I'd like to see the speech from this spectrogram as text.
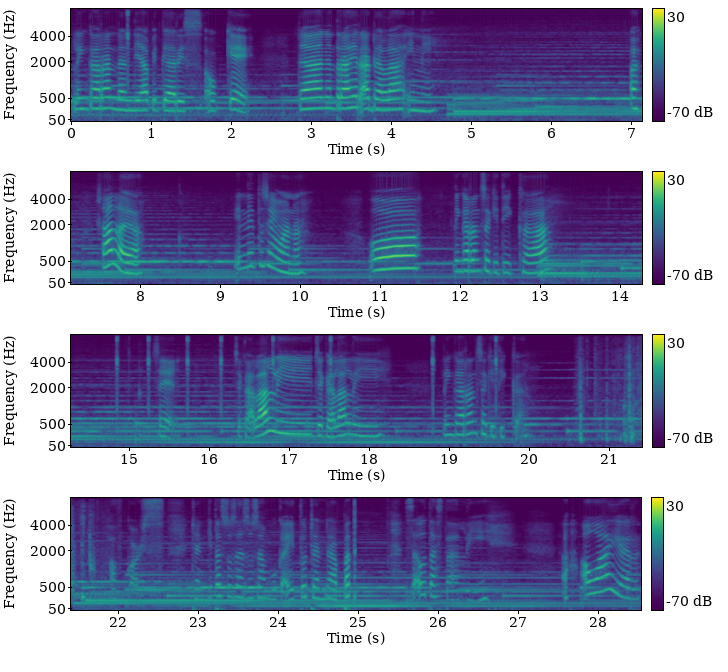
Lingkaran dan diapit garis. Oke. Dan yang terakhir adalah ini. Eh, salah ya? Ini tuh yang mana? Oh, lingkaran segitiga. Sik. Cekak lali, cekak lali. Lingkaran segitiga. Of course. Dan kita susah-susah buka itu dan dapat seutas tali. Ah, a wire,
